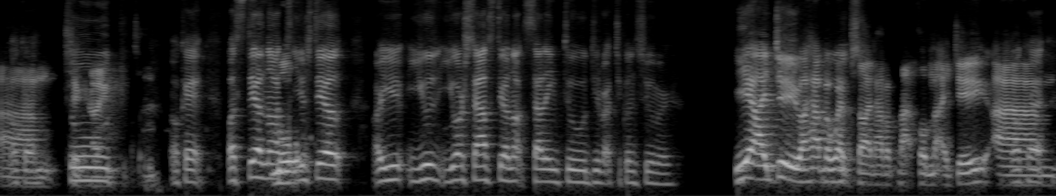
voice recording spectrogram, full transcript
Um, Okay. to Okay, but still not. More- You're still. Are you you yourself still not selling to direct to consumer? yeah, I do. I have a website, I have a platform that I do. Um, Okay.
